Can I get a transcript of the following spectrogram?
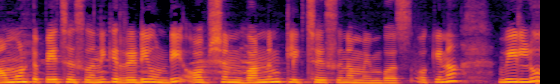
అమౌంట్ పే చేసేదానికి రెడీ ఉండి ఆప్షన్ వన్ క్లిక్ చేసిన మెంబర్స్ ఓకేనా వీళ్ళు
